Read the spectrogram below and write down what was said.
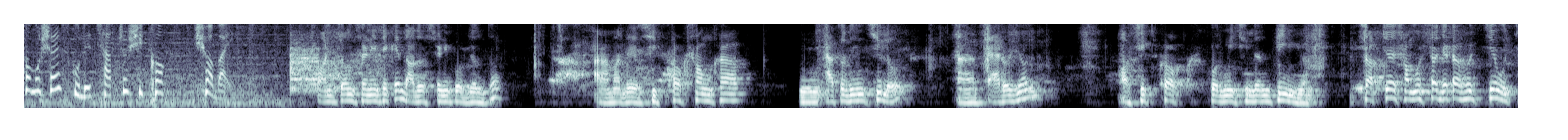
সমস্যায় স্কুলের ছাত্র শিক্ষক সবাই। পঞ্চম শ্রেণি থেকে দ্বাদশ শ্রেণি পর্যন্ত। আর আমাদের শিক্ষক সংখ্যা এতদিন ছিল তেরো জন। অশিক্ষক কর্মী ছিলেন তিনজন সবচেয়ে সমস্যা যেটা হচ্ছে, উচ্চ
